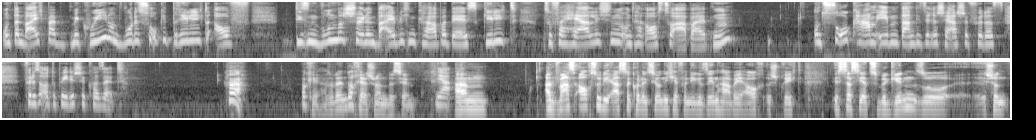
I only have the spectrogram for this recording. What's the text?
Und dann war ich bei McQueen und wurde so gedrillt auf diesen wunderschönen weiblichen Körper, der es gilt zu verherrlichen und herauszuarbeiten. Und so kam eben dann diese Recherche für das, für das orthopädische Korsett. Ha, okay, also dann doch ja schon ein bisschen. Ja. Ähm, Und was auch so die erste Kollektion, die ich ja von dir gesehen habe, ja auch spricht, ist das ja zu Beginn so äh, schon,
